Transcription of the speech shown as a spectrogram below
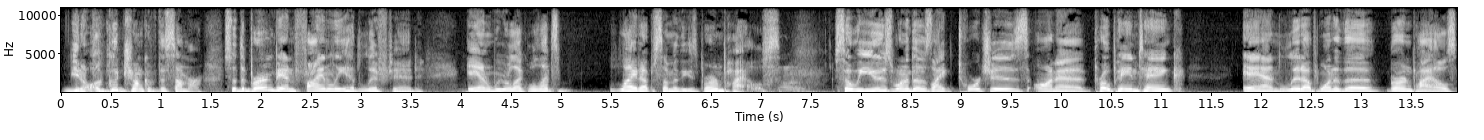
you know a good chunk of the summer. So the burn ban finally had lifted, and we were like, well, let's light up some of these burn piles. So we used one of those like torches on a propane tank and lit up one of the burn piles,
